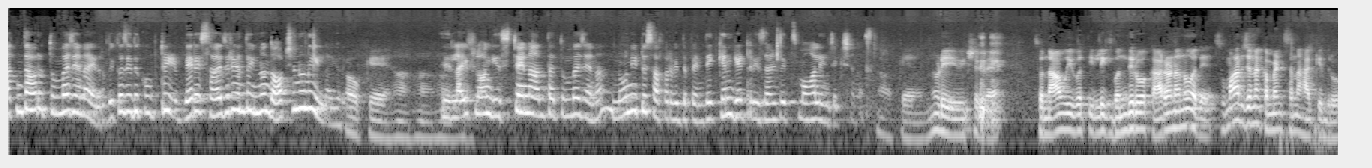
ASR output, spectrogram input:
ಅಂಥವ್ರು ತುಂಬಾ ಜನ ಇದ್ರು. ಬಿಕಾಸ್ ಇದಕ್ಕೆ ಟ್ರೀ ಬೇರೆ ಸರ್ಜರಿ ಅಂತ ಇನ್ನೊಂದು ಆಪ್ಷನೂ ಇಲ್ಲ ಇವ್ರಿಗೆ. ಓಕೆ ಹಾಂ ಹಾಂ ಲೈಫ್ ಲಾಂಗ್ ಇಷ್ಟೇನಾ ಅಂತ ತುಂಬಾ ಜನ no need to suffer with the pain they can get result with small injection okay ನೋಡಿ ವೀಕ್ಷಕರೇ. ಸೊ ನಾವು ಇವತ್ತು ಇಲ್ಲಿಗೆ ಬಂದಿರೋ ಕಾರಣನೂ ಅದೇ. ಸುಮಾರು ಜನ ಕಮೆಂಟ್ಸನ್ನು ಹಾಕಿದ್ರು.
